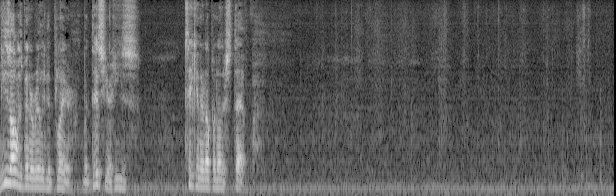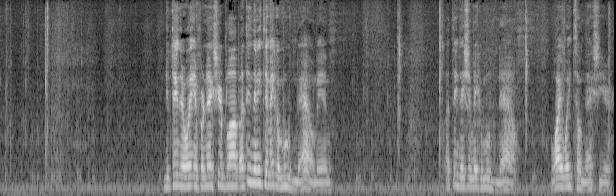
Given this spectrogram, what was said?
He's always been a really good player, but this year he's taking it up another step. You think they're waiting for next year, Blob? I think they need to make a move now, man. I think they should make a move now. Why wait till next year?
